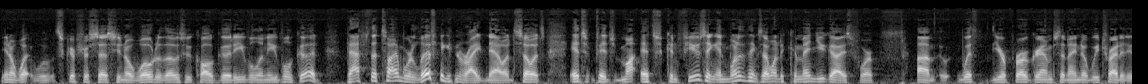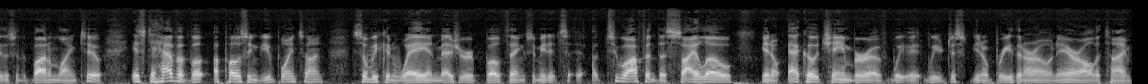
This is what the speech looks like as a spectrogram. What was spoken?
you know, what, what, Scripture says, you know, woe to those who call good evil and evil good. That's the time we're living in right now, and so it's it's it's it's confusing. And one of the things I want to commend you guys for um, with your programs, and I know we try to do this at the bottom line too, is to have vo- opposing viewpoints on, so we can weigh and measure both things. I mean, it's uh, too often the silo, you know, echo chamber of we we just you know breathe in our own air all the time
